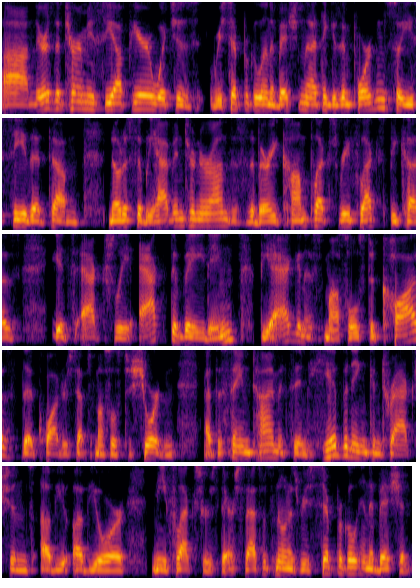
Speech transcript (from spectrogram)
Um, there is a term you see up here which is reciprocal inhibition that I think is important. So you see that, um, notice that we have interneurons. This is a very complex reflex because it's actually activating the agonist muscles to cause the quadriceps muscles to shorten. At the same time, it's inhibiting contractions of, you, of your knee flexors there. So that's what's known as reciprocal inhibition.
